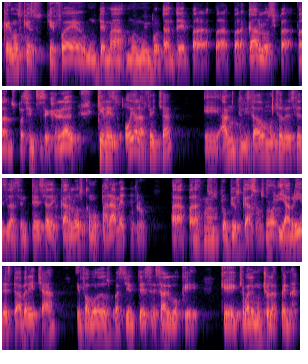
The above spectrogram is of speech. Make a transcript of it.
creemos que, es, que fue un tema muy, muy importante para, para, para Carlos y para, para, los pacientes en general, quienes hoy a la fecha eh, han utilizado muchas veces la sentencia de Carlos como parámetro para, para sus propios casos, ¿no? Y abrir esta brecha en favor de los pacientes es algo que, que, vale mucho la pena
